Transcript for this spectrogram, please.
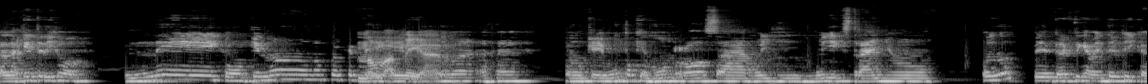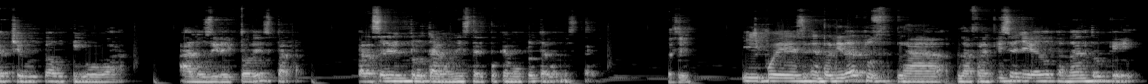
a la gente dijo, nee, como que no, no creo que No va a pegue, pegar. no va- ajá. Como que un Pokémon rosa, muy, muy extraño. Pues no, prácticamente Pikachu cautivó a, a los directores para, para ser el protagonista, el Pokémon protagonista. Así. Y pues en realidad pues la, la franquicia ha llegado tan alto que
